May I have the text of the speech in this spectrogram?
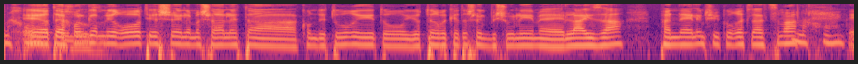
נכון. אה, אתה יכול לא גם זה. לראות, יש אה, למשל את הקונדיטורית, או יותר בקטע של בישולים, אה, לייזה, פאנלים שהיא קוראת לעצמה, נכון. אה,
